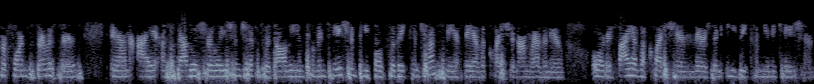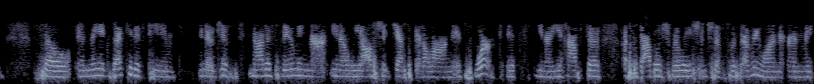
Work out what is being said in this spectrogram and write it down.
performs services and I establish relationships with all the implementation people so they can trust me if they have a question on revenue or if I have a question, there's an easy communication. So in the executive team, you know, just not assuming that, you know, we all should just get along. It's work. It's, you know, you have to establish relationships with everyone and make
